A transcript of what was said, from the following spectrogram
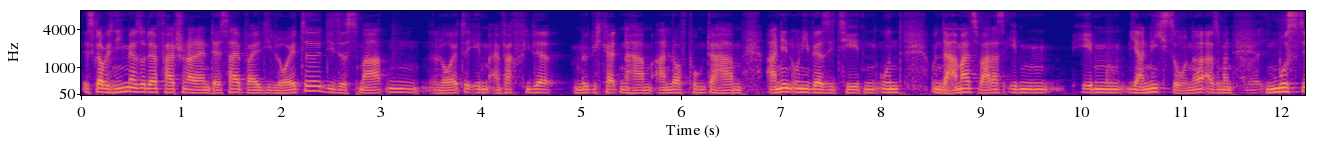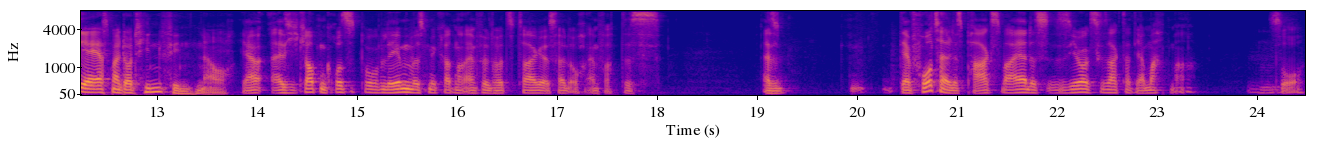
ist, glaube ich, nicht mehr so der Fall, schon allein deshalb, weil die Leute, diese smarten Leute eben einfach viele Möglichkeiten haben, Anlaufpunkte haben an den Universitäten. Und, und damals war das eben, eben ja nicht so, ne? Also man musste ja erstmal dorthin finden auch. Ja, also ich glaube, ein großes Problem, was mir gerade noch einfällt heutzutage, ist halt auch einfach das, also der Vorteil des Parks war ja, dass Xerox gesagt hat, ja, macht mal. Mhm. So.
